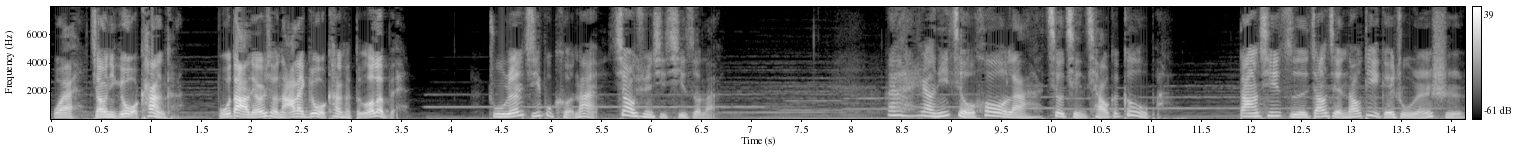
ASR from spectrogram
喂，叫你给我看看，不大点儿就拿来给我看看得了呗。主人急不可耐，教训起妻子来。哎，让你酒后了，就请瞧个够吧。当妻子将剪刀递给主人时，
